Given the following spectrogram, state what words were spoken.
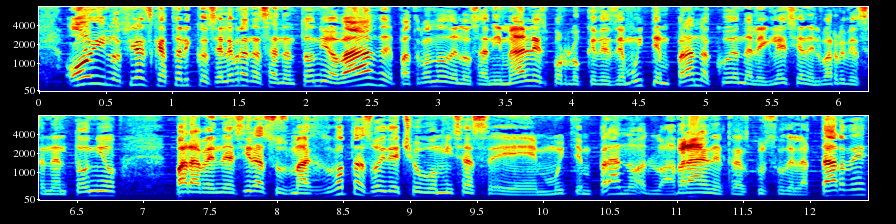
Hoy los fieles católicos celebran a San Antonio Abad, el patrono de los animales, por lo que desde muy temprano acuden a la iglesia en el barrio de San Antonio para bendecir a sus mascotas. Hoy, de hecho, hubo misas eh, muy temprano, lo habrá en el transcurso de la tarde.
